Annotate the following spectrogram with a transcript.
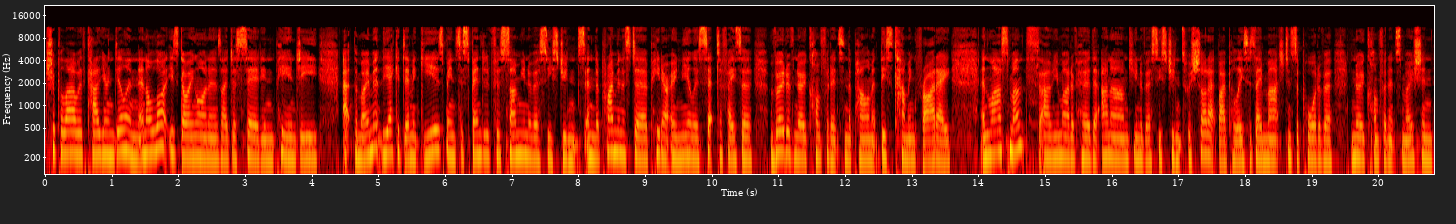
Triple R with Kulja and Dylan, and a lot is going on, as I just said, in PNG at the moment. The academic year has been suspended for some university students, and the Prime Minister Peter O'Neill is set to face a vote of no confidence in the Parliament this coming Friday. And last month, um, you might have heard that unarmed university students were shot at by police as they marched in support of a no confidence motion.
